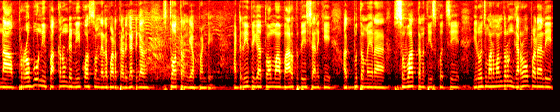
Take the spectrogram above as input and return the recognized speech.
నా ప్రభు నీ పక్కనుండి నీకోసం నిలబడతాడు. గట్టిగా స్తోత్రం చెప్పండి. అటు రీతిగా తోమా భారతదేశానికి అద్భుతమైన సువార్తను తీసుకొచ్చి ఈరోజు మనమందరం గర్వపడాలి.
